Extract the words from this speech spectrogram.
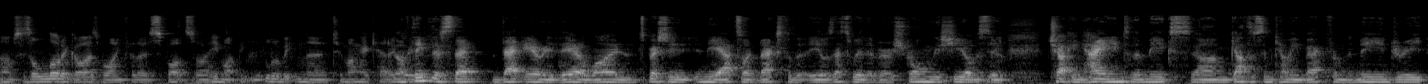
Um, so there's a lot of guys vying for those spots, so he might be a little bit in the To'omaga category. I think there's that that area there alone, especially in the outside backs for the Eels, that's where they're very strong this year. Obviously, chucking Hay into the mix, um, Gutherson coming back from the knee injury,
